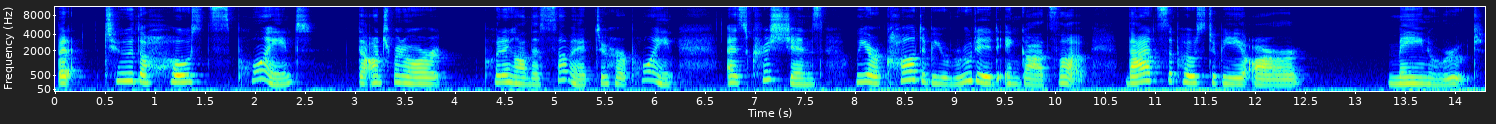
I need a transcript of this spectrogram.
But to the host's point, the entrepreneur putting on the summit, to her point, as Christians, we are called to be rooted in God's love. That's supposed to be our main root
